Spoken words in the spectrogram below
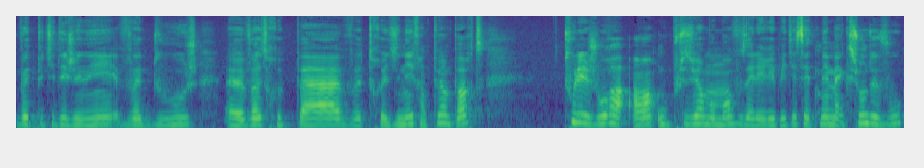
votre petit déjeuner, votre douche, euh, votre repas, votre dîner, enfin peu importe. Tous les jours, à un ou plusieurs moments, vous allez répéter cette même action de vous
